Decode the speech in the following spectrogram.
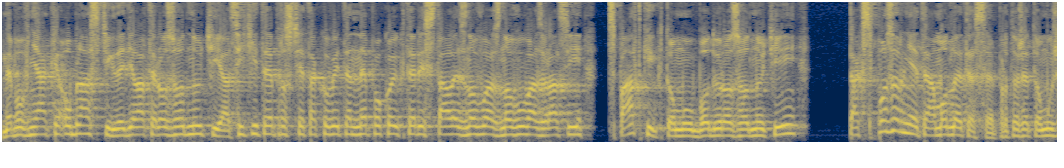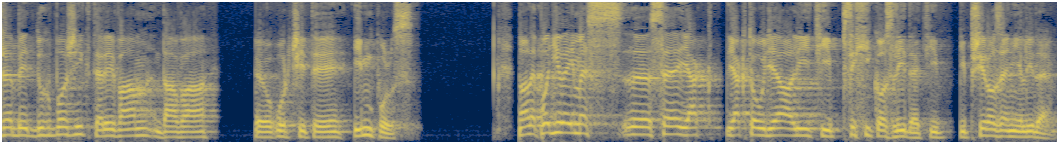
nebo v nějaké oblasti, kde děláte rozhodnutí a cítíte prostě takový ten nepokoj, který stále znovu a znovu vás vrací zpátky k tomu bodu rozhodnutí, tak spozorněte a modlete se, protože to může být duch boží, který vám dává e, určitý impuls. No ale podívejme se, jak, jak to udělali ti psychikos lidé, ti, ti přirození lidé.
